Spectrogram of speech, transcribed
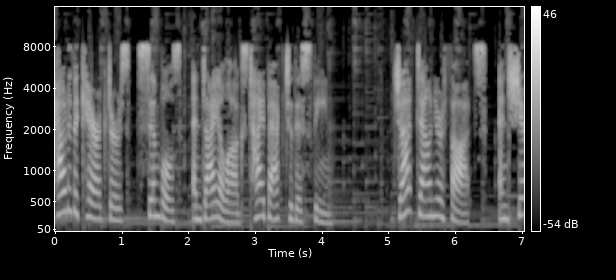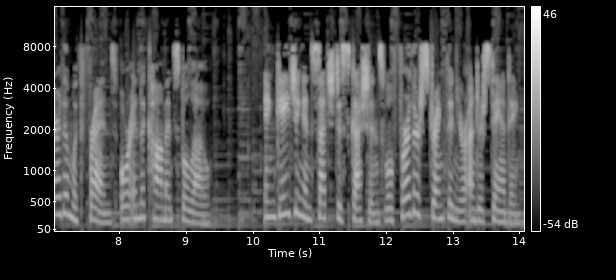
How do the characters, symbols, and dialogues tie back to this theme? Jot down your thoughts, and share them with friends or in the comments below. Engaging in such discussions will further strengthen your understanding.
